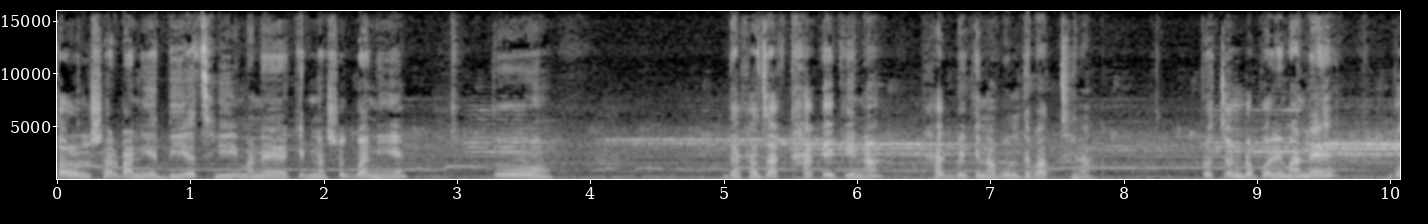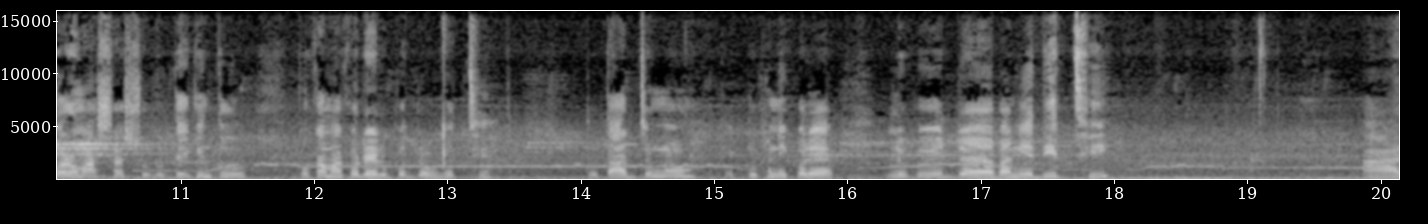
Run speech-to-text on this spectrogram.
তরল সার বানিয়ে দিয়েছি মানে কীটনাশক বানিয়ে। তো দেখা যাক থাকে কি না, থাকবে কি না বলতে পারছি না। প্রচণ্ড পরিমাণে গরম আসার শুরুতেই কিন্তু পোকামাকড়ের উপদ্রব হচ্ছে। তো তার জন্য একটুখানি করে লিকুইড বানিয়ে দিচ্ছি। আর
